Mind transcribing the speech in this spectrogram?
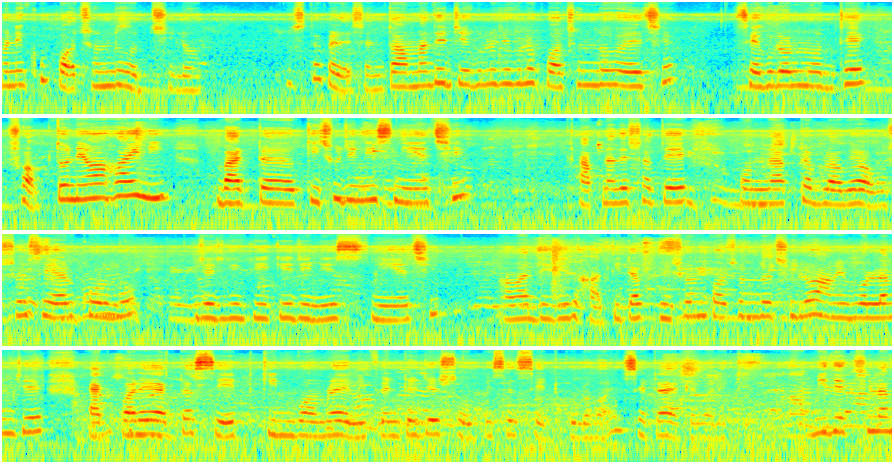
মানে খুব পছন্দ হচ্ছিল। বুঝতে পেরেছেন? তো আমাদের যেগুলো যেগুলো পছন্দ হয়েছে, সেগুলোর মধ্যে সব তো নেওয়া হয়নি বাট কিছু জিনিস নিয়েছি। আপনাদের সাথে অন্য একটা ব্লগে অবশ্যই শেয়ার করব, যে কী কী জিনিস নিয়েছি। আমার দিদির হাতিটা ভীষণ পছন্দ ছিল। আমি বললাম যে, একবারে একটা সেট কিনবো আমরা এলিফেন্টের যে শোপিসের সেটগুলো হয়, সেটা একেবারে আমি দেখছিলাম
